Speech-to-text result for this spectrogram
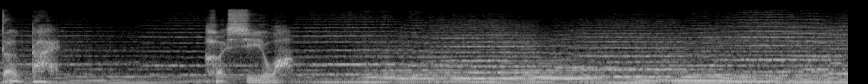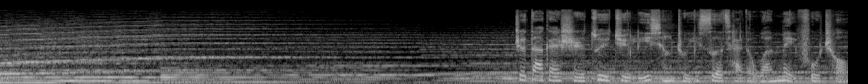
等待和希望。这大概是最具理想主义色彩的完美复仇。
